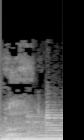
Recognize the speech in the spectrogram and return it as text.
alright?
